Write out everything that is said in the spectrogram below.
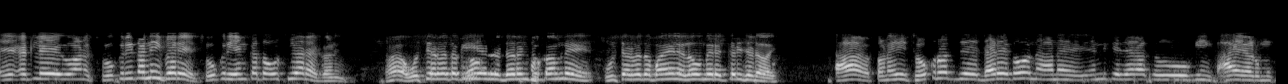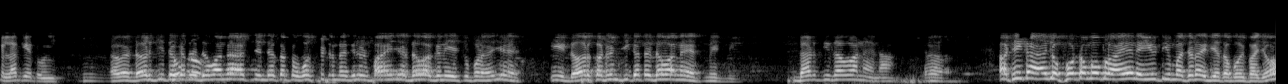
એ એટલે છોકરી તો નહીં ફેરે. છોકરી એમ કરતા હોશિયાર હે ઘણી. હા હોશિયાર હોય તો કે ડરન શું કામ નહીં. હોશિયાર હોય તો ભાઈ લવ મેરેજ કરી ચડાવાય હા પણ એ છોકરો જ ડરે તો ને અને એને કે જરા તું કંઈક આ એડ મૂકે લાગે તો હવે ડર જીતે કદાચ દવા ના જ ને નકર હોસ્પિટલ હોસ્પિટલમાં ગ્રીન પાઈ ને દવા ગણી છું પણ અહીંયા ઈ ડર કઢણજી કતે દવા ના ની ડર જી દવા ને ના. હા. ઠીક છે જો ફોટો મોકલો આયા ને યુટ્યુબમાં ચડાવી દે તો બોય ભાઈ જો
